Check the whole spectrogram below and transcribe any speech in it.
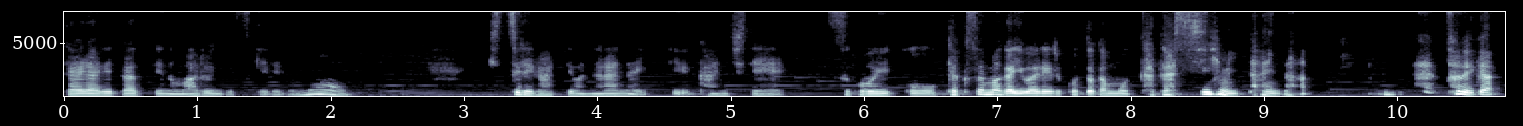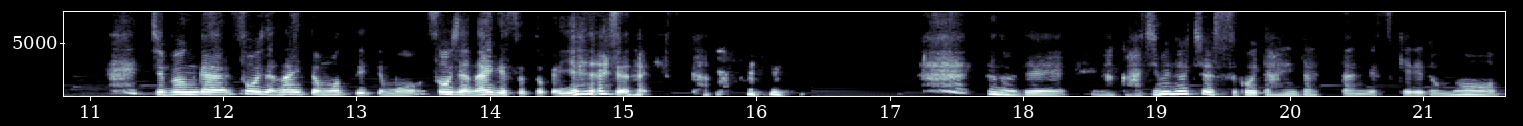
鍛えられたっていうのもあるんですけれども、失礼があってはならないっていう感じで、すごいこう、お客様が言われることがもう正しいみたいな、それが自分がそうじゃないと思っていても、そうじゃないですとか言えないじゃないですか。なので、なんか初めのうちはすごい大変だったんですけれども、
